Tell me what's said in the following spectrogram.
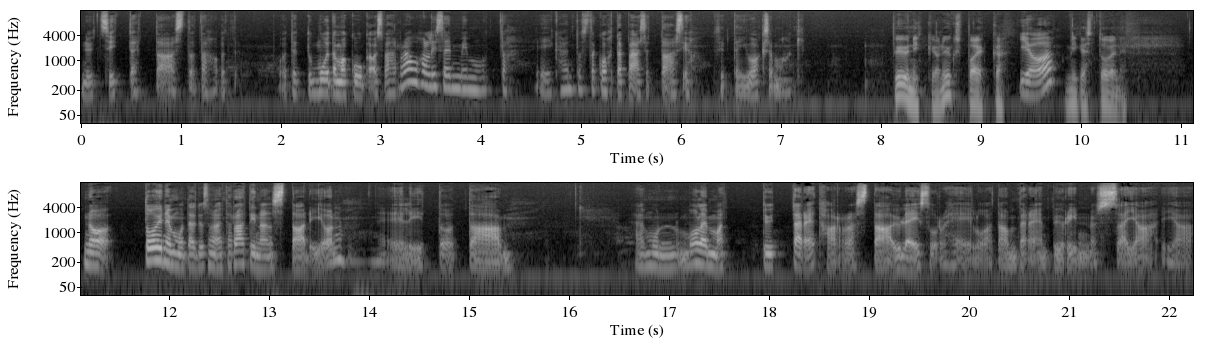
nyt sitten taas tota, otettu muutama kuukausi vähän rauhallisemmin, mutta eiköhän tuosta kohta pääse taas jo sitten juoksemaankin. Pyynikkö on yksi paikka. Joo. Mikäs toinen? No toinen mun täytyy sanoa, että Ratinan stadion. Eli tota, mun molemmat tyttäret harrastaa yleisurheilua Tampereen pyrinnössä ja, ja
